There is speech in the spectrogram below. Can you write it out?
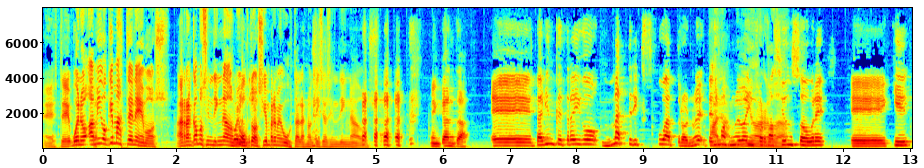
Este, bueno, amigo, ¿qué más tenemos? Arrancamos indignados, Bueno, me gustó, siempre me gustan las noticias indignados. Me encanta. Eh, también te traigo Matrix 4. Nue- tenemos nueva mierda. información sobre eh, que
